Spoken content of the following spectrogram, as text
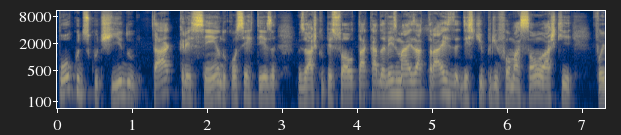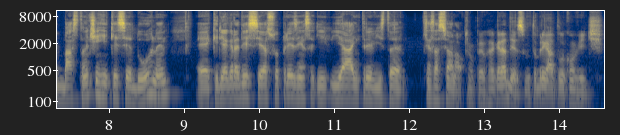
pouco discutido, está crescendo, com certeza, mas eu acho que o pessoal está cada vez mais atrás desse tipo de informação. Eu acho que foi bastante enriquecedor, né? É, queria agradecer a sua presença aqui e a entrevista sensacional. Eu que agradeço. Muito obrigado pelo convite.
